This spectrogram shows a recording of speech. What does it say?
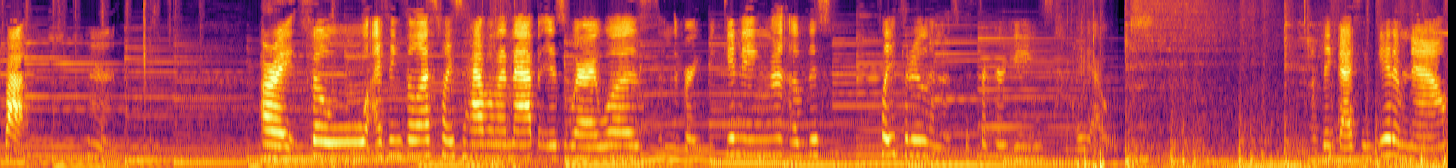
spot? Hmm. Alright, so I think the last place to have on my map is where I was in the very beginning of this playthrough, and that's the Fricker Gang's hideout. I think I can get him now.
